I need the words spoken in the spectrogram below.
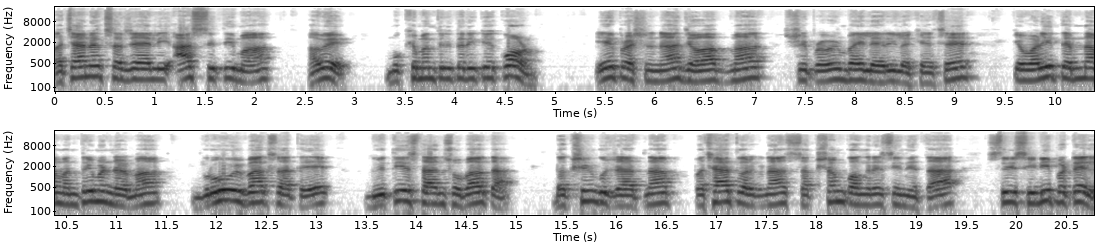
અચાનક સર્જાયેલી આ સ્થિતિમાં હવે મુખ્યમંત્રી તરીકે કોણ? એ પ્રશ્નના જવાબમાં શ્રી પ્રવીણભાઈ લહેરી લખે છે કે વળી તેમના મંત્રીમંડળમાં ગૃહ વિભાગ સાથે દ્વિતીય સ્થાન શોભાવતા દક્ષિણ ગુજરાતના પછાત વર્ગના સક્ષમ કોંગ્રેસી નેતા શ્રી સીડી પટેલ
